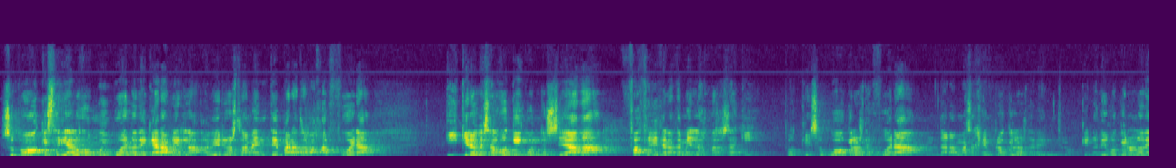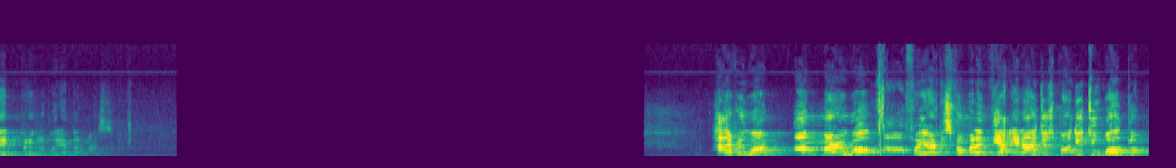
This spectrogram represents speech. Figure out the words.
Supongo que sería algo muy bueno de cara a, abrirla, abrir nuestra mente para trabajar fuera, y creo que es algo que cuando se haga facilitará también las cosas aquí porque supongo que los de fuera darán más ejemplo que los de dentro. Que no digo que no lo den, pero que lo podrían dar más. Hi everyone, I'm Mario Waltz, a fire artist from Valencia, and I just want you to welcome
